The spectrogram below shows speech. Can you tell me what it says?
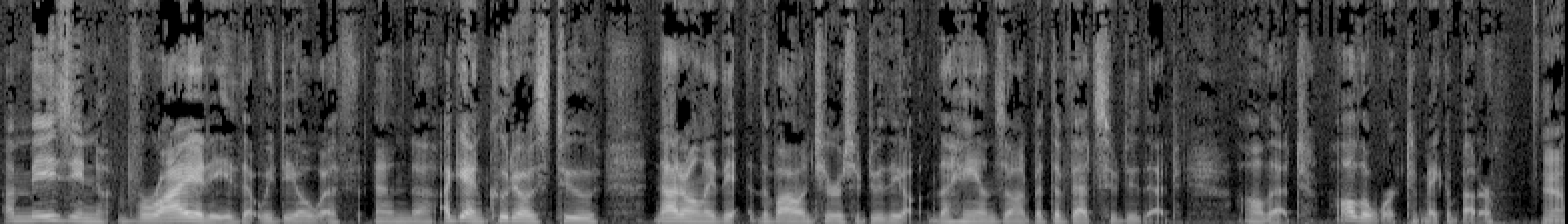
amazing variety that we deal with. And uh, again, kudos to not only the the volunteers who do the the hands on, but the vets who do that all that all the work to make it better. Yeah.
